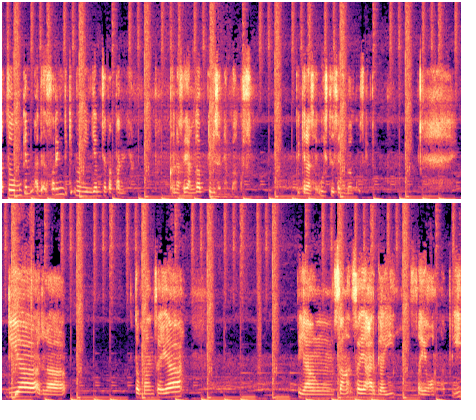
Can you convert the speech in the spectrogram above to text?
atau mungkin ada sering dikit meminjam catatannya. Karena saya anggap tulisannya bagus pikiran saya wih tulisannya bagus gitu dia adalah teman saya yang sangat saya hargai, saya hormati.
